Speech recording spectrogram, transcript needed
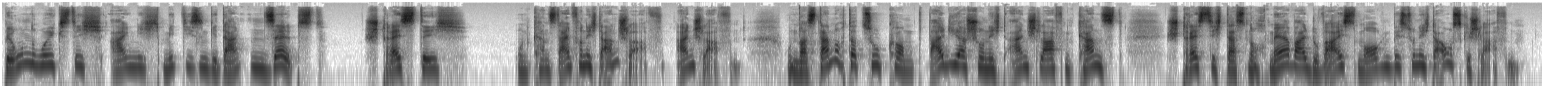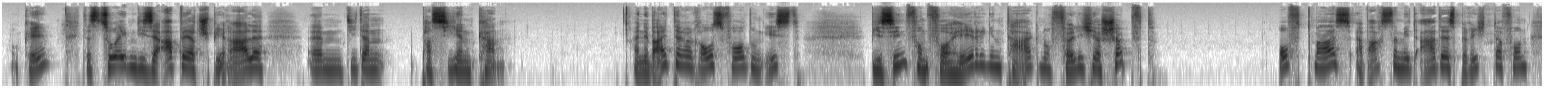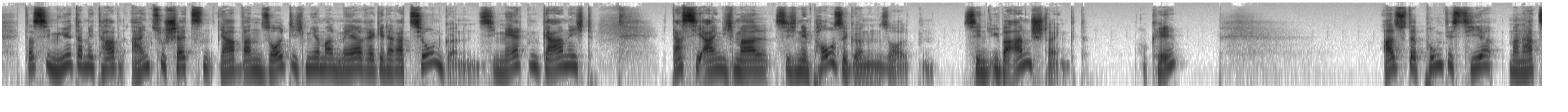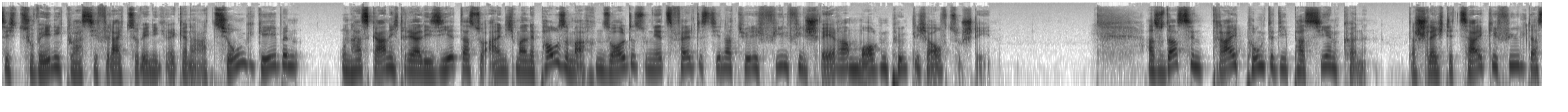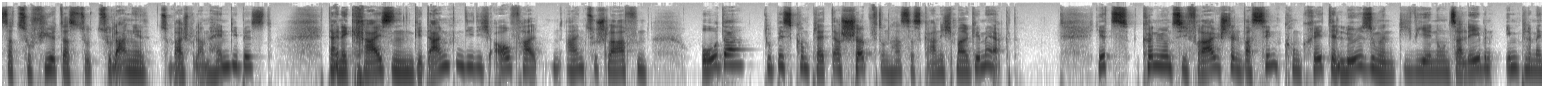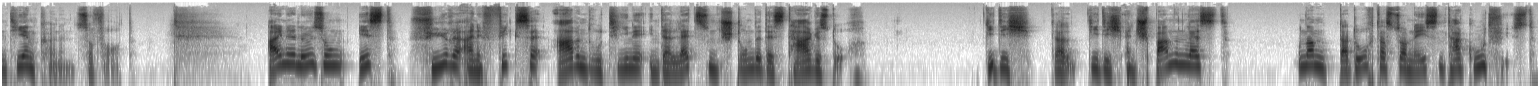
beunruhigst dich eigentlich mit diesen Gedanken selbst, stresst dich, und kannst einfach nicht anschlafen, einschlafen. Und was dann noch dazu kommt, weil du ja schon nicht einschlafen kannst, stresst dich das noch mehr, weil du weißt, morgen bist du nicht ausgeschlafen. Okay? Das ist so eben diese Abwärtsspirale, ähm, die dann passieren kann. Eine weitere Herausforderung ist, wir sind vom vorherigen Tag noch völlig erschöpft. Oftmals Erwachsene mit ADS berichten davon, dass sie Mühe damit haben einzuschätzen, ja, wann sollte ich mir mal mehr Regeneration gönnen. Sie merken gar nicht, dass sie eigentlich mal sich eine Pause gönnen sollten, sind überanstrengt. Okay? Also der Punkt ist hier, man hat sich zu wenig, du hast dir vielleicht zu wenig Regeneration gegeben und hast gar nicht realisiert, dass du eigentlich mal eine Pause machen solltest und jetzt fällt es dir natürlich viel, viel schwerer, am Morgen pünktlich aufzustehen. Also das sind drei Punkte, die passieren können. Das schlechte Zeitgefühl, das dazu führt, dass du zu lange zum Beispiel am Handy bist, deine kreisenden Gedanken, die dich aufhalten, einzuschlafen, oder du bist komplett erschöpft und hast das gar nicht mal gemerkt. Jetzt können wir uns die Frage stellen, was sind konkrete Lösungen, die wir in unser Leben implementieren können, sofort. Eine Lösung ist führe eine fixe Abendroutine in der letzten Stunde des Tages durch, die dich, die dich entspannen lässt und dann dadurch, dass du am nächsten Tag gut fühlst.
